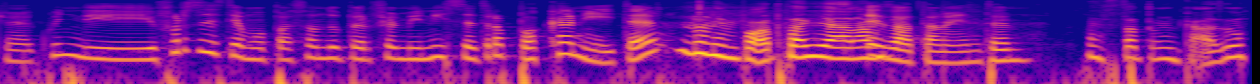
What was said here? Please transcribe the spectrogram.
Cioè, quindi forse stiamo passando per femministe troppo accanite. non importa, Chiara. Esattamente. È stato un caso.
